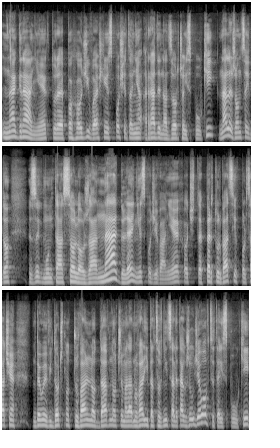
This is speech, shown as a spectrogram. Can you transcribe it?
nagranie, które pochodzi właśnie z posiedzenia Rady Nadzorczej spółki należącej do Zygmunta Solorza. Nagle, niespodziewanie, choć te perturbacje w Polsacie były widoczne, odczuwalne od dawno, czym alarmowali pracownicy, ale także udziałowcy tej spółki,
